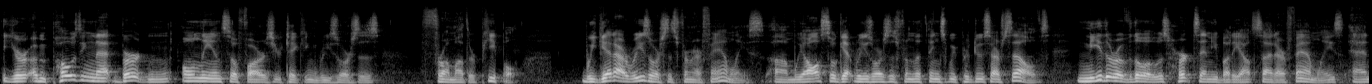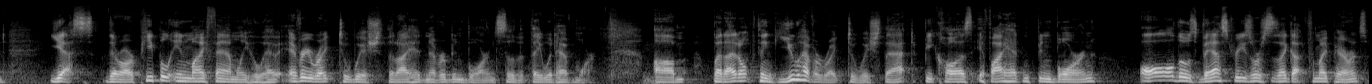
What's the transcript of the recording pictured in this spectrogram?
you're imposing that burden only insofar as you're taking resources from other people we get our resources from our families. Um, we also get resources from the things we produce ourselves. Neither of those hurts anybody outside our families. And yes, there are people in my family who have every right to wish that I had never been born so that they would have more. Um, but I don't think you have a right to wish that because if I hadn't been born, all those vast resources I got from my parents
